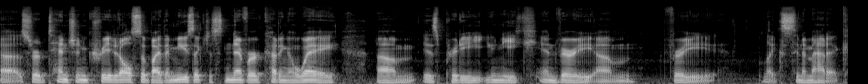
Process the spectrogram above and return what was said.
uh, sort of tension created also by the music just never cutting away um, is pretty unique and very um, very like cinematic.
